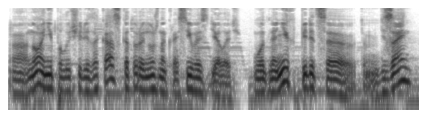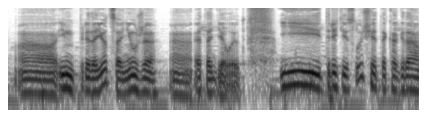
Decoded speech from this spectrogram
Э, но они получили заказ, который нужно красиво сделать. Вот для них пилится там, дизайн, им передается, они уже это делают. И третий случай — это когда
